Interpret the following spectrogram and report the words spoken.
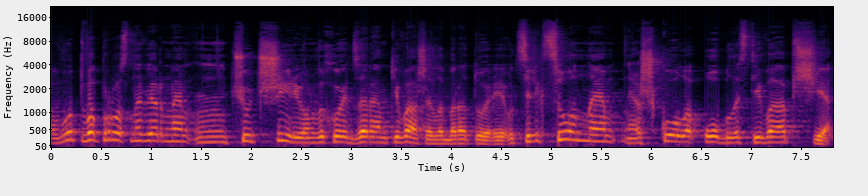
Вот вопрос, наверное, чуть шире, он выходит за рамки вашей лаборатории. Вот селекционная э, школа области вообще.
